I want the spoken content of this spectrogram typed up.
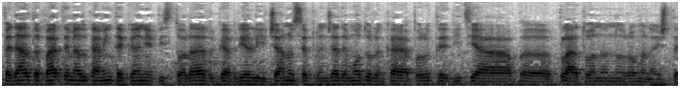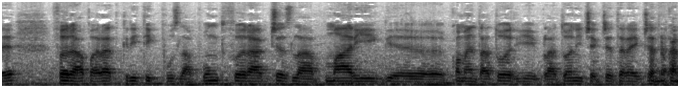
Pe de altă parte, mi-aduc aminte că în epistolar Gabriel Liceanu se plângea de modul în care a apărut ediția uh, Platon în românește, fără aparat critic pus la punct, fără acces la mari uh, comentatori platonici, etc. etc. Pentru că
